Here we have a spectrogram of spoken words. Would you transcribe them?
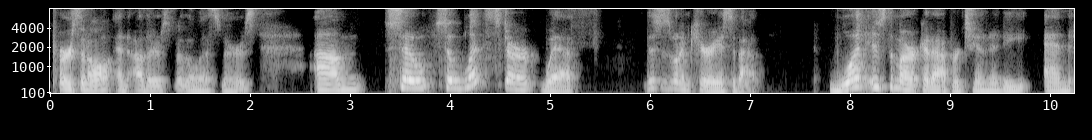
personal and others for the listeners. Um, so, so let's start with this is what I'm curious about. What is the market opportunity and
